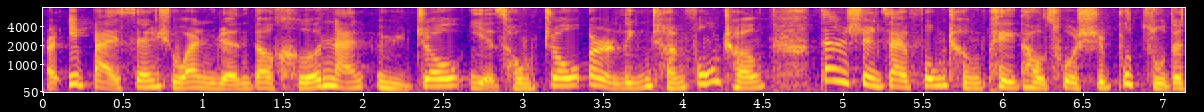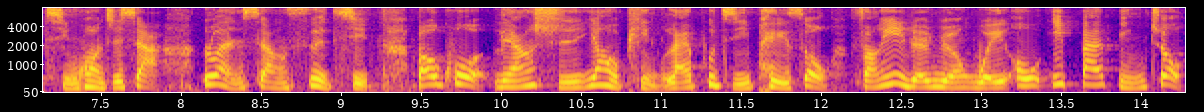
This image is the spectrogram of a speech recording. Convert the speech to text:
而一百三十万人的河南禹州也从周二凌晨封城。但是在封城配套措施不足的情况之下，乱象四起，包括。粮食药品来不及配送，防疫人员围殴一般民众，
